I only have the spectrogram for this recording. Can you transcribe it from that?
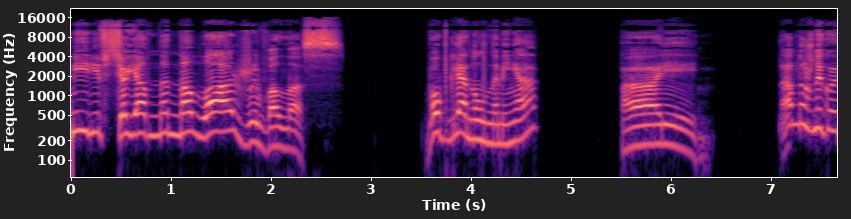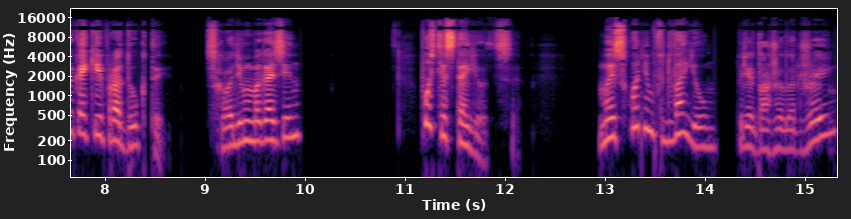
мире все явно налаживалось. Боб глянул на меня. — Парень, нам нужны кое-какие продукты. Сходим в магазин? — Пусть остается. Мы сходим вдвоем, — предложила Джейн.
